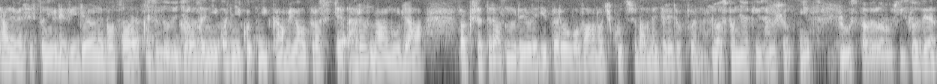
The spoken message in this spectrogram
Já nevím, jestli jsi to někdy viděl nebo to, jak Já jsem to viděl. chození od nikud nikam, jo, prostě hrozná nuda. Pak se teda z nudy lidi perou o Vánočku, třeba v neděli dopoledne. No aspoň nějaký vzrušil. Nic, Blues Pavilonu číslo dvě.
